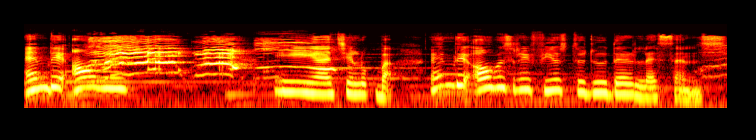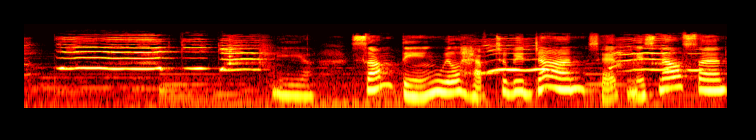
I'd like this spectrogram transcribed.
And they always Iya, ciluk, Mbak. And they always refused to do their lessons. Iya. Something will have to be done, said Miss Nelson.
